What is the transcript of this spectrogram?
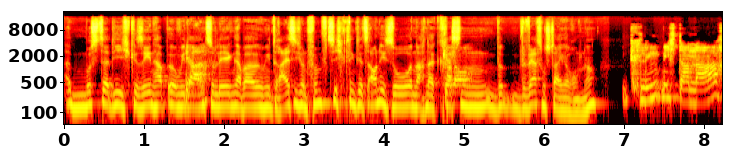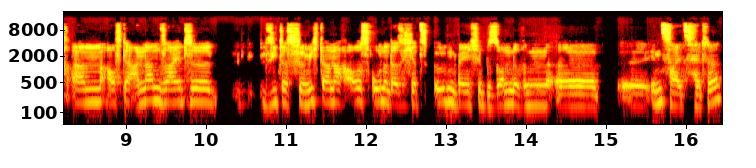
äh, Muster, die ich gesehen habe, irgendwie ja. da anzulegen, aber irgendwie 30 und 50 klingt jetzt auch nicht so nach einer krassen genau. Be Bewertungssteigerung, ne? Klingt nicht danach. Ähm, auf der anderen Seite sieht das für mich danach aus, ohne dass ich jetzt irgendwelche besonderen äh, äh, Insights hätte,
